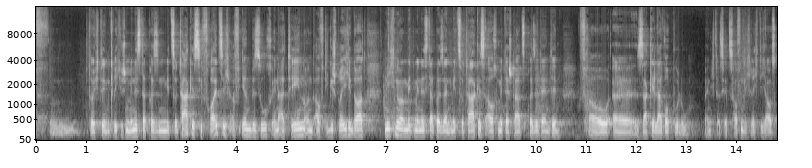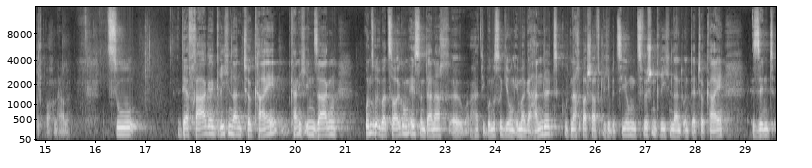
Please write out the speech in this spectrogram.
durch den griechischen Ministerpräsidenten Mitsotakis. Sie freut sich auf ihren Besuch in Athen und auf die Gespräche dort, nicht nur mit Ministerpräsident Mitsotakis, auch mit der Staatspräsidentin Frau äh, Sakelaropoulou, wenn ich das jetzt hoffentlich richtig ausgesprochen habe. Zu der Frage Griechenland-Türkei kann ich Ihnen sagen, unsere Überzeugung ist, und danach äh, hat die Bundesregierung immer gehandelt, gut nachbarschaftliche Beziehungen zwischen Griechenland und der Türkei sind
